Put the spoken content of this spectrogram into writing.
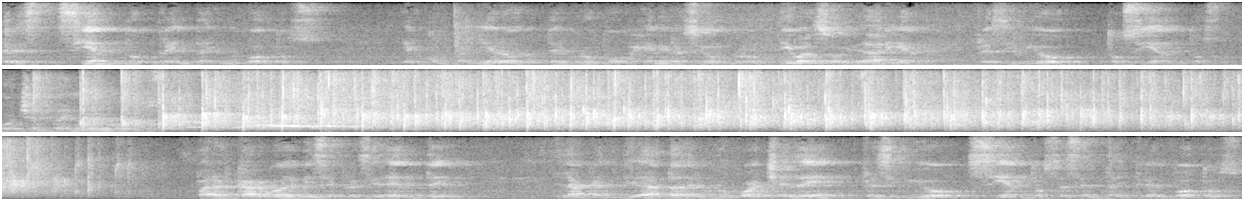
331 votos, el compañero del grupo Generación Productiva Solidaria recibió 289 votos. Para el cargo de vicepresidente, la candidata del grupo HD recibió 163 votos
